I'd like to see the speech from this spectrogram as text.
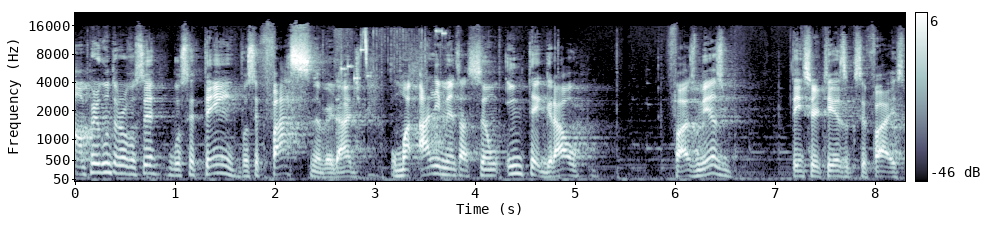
uma pergunta para você. Você tem, você faz, na verdade, uma alimentação integral? Faz mesmo? Tem certeza que você faz?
